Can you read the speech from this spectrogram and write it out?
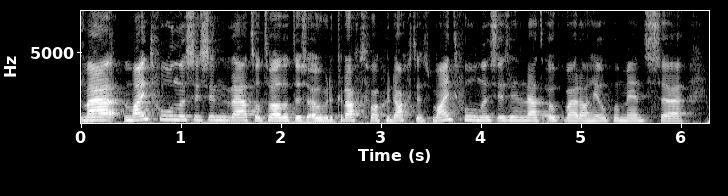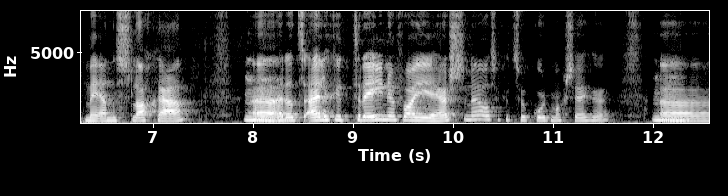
maar mindfulness is inderdaad, want we hadden het dus over de kracht van gedachten. Mindfulness is inderdaad ook waar dan heel veel mensen mee aan de slag gaan. Eh, Mhm. dat is eigenlijk het trainen van je hersenen, als ik het zo kort mag zeggen. Mhm. Eh,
